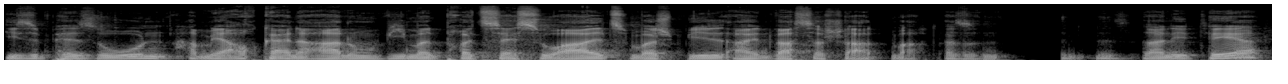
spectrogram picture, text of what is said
diese Person, haben ja auch keine Ahnung, wie man prozessual zum Beispiel einen Wasserschaden macht. Also ein Sanitär,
